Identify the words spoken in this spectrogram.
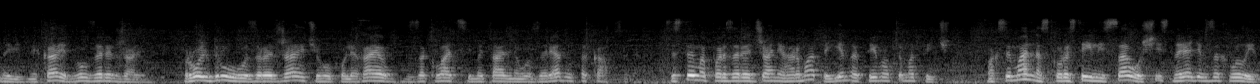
навідника і двох заряджальників. Роль другого заряджаючого полягає в закладці метального заряду та капсуля. Система перезаряджання гармати є напівавтоматичною. Максимальна скоростійність САУ 6 снарядів за хвилину.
